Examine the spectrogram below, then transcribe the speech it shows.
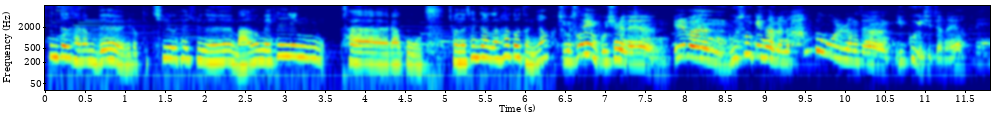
힘든 사람들 이렇게 치유해주는 마음의 힐링사라고 저는 생각을 하거든요. 지금 선생님 보시면은 일반 무속인 하면 한복을 항상 입고 계시잖아요. 네.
